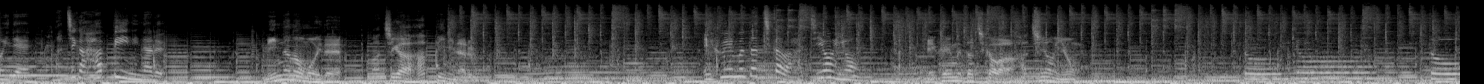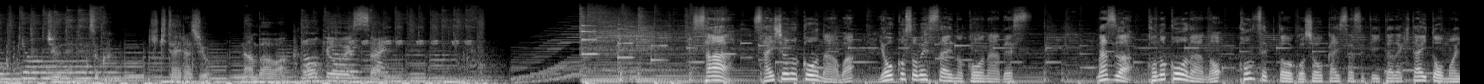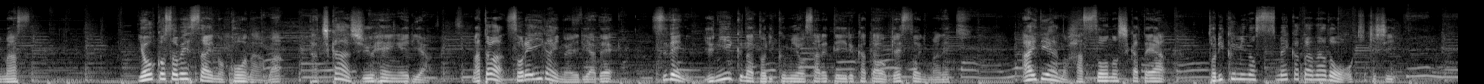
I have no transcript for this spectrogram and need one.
思いで街がハッピーになる。みんなの思いで街がハッピーになる。FM 立川844 FM 立川844東京東京。10年連続。聞きたいラジオ。ナンバーワン。東京 S サイさあ最初のコーナーはようこそベッサイのコーナーです。まずはこのコーナーのコンセプトをご紹介させていただきたいと思いますようこそベッサイのコーナーは立川周辺エリアまたはそれ以外のエリアですでにユニークな取り組みをされている方をゲストに招きアイデアの発想の仕方や取り組みの進め方などをお聞きし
